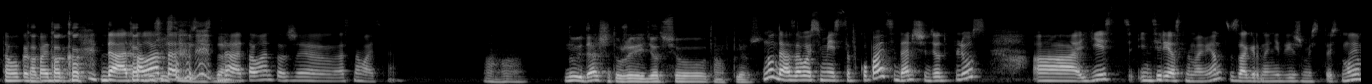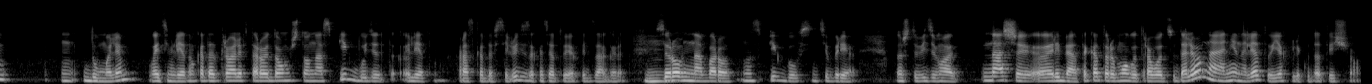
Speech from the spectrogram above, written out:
того, как... Как, пойдет. как, как, да, как таланта, бизнес, да. да, таланта уже основателя. Ага. Ну и дальше это уже идет все там в плюс. Ну да, за 8 месяцев окупается, дальше идет плюс. А, есть интересный момент в загородной недвижимости. То есть мы думали этим летом, когда открывали второй дом, что у нас пик будет летом, как раз когда все люди захотят уехать за город. Mm-hmm. Все ровно наоборот. У нас пик был в сентябре. Потому что, видимо, наши э, ребята, которые могут работать удаленно, они на лето уехали куда-то еще.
